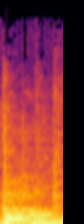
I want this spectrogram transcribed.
That'll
